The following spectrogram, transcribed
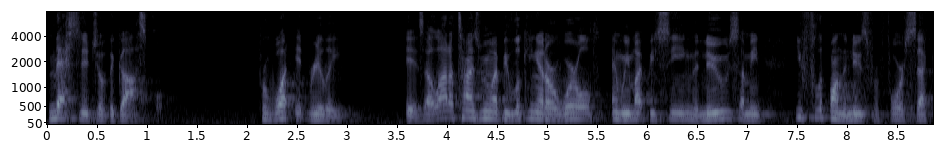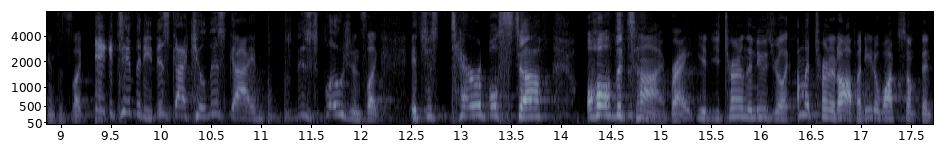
message of the gospel for what it really is. A lot of times we might be looking at our world and we might be seeing the news. I mean, you flip on the news for four seconds, it's like negativity. This guy killed this guy, and explosions. Like, it's just terrible stuff all the time, right? You, you turn on the news, you're like, I'm gonna turn it off. I need to watch something,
